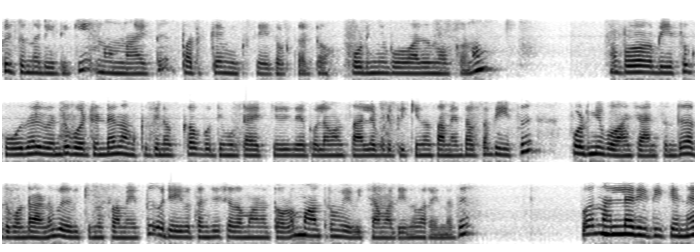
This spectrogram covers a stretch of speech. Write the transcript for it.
കിട്ടുന്ന രീതിക്ക് നന്നായിട്ട് പതുക്കെ മിക്സ് ചെയ്ത് കൊടുക്കുക കേട്ടോ. പൊടിഞ്ഞു പോവാതെ നോക്കണം. അപ്പോൾ ബീഫ് കൂടുതൽ വെന്ത് പോയിട്ടുണ്ടെങ്കിൽ നമുക്ക് ഇതിനൊക്കെ ബുദ്ധിമുട്ടായിരിക്കും. ഇതേപോലെ മസാല പിടിപ്പിക്കുന്ന സമയത്തൊക്കെ ബീഫ് പൊടിഞ്ഞു പോകാൻ ചാൻസ് ഉണ്ട്. അതുകൊണ്ടാണ് വേവിക്കുന്ന സമയത്ത് ഒരു എഴുപത്തഞ്ച് ശതമാനത്തോളം മാത്രം വേവിച്ചാൽ മതി എന്ന് പറയുന്നത്. അപ്പോൾ നല്ല രീതിക്ക് തന്നെ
